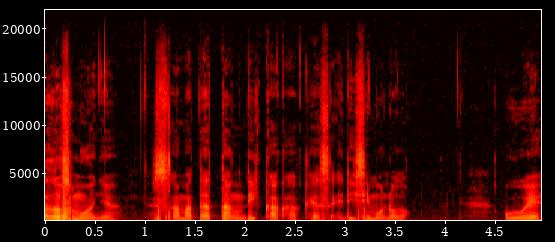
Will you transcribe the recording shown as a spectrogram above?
Halo semuanya, selamat datang di Kakak Kes edisi monolog. Gue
